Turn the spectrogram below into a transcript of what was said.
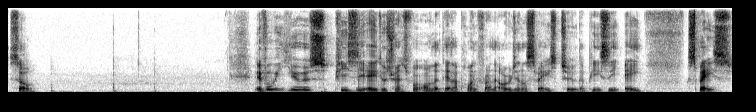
So if we use PCA to transform all the data point from the original space to the PCA space,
